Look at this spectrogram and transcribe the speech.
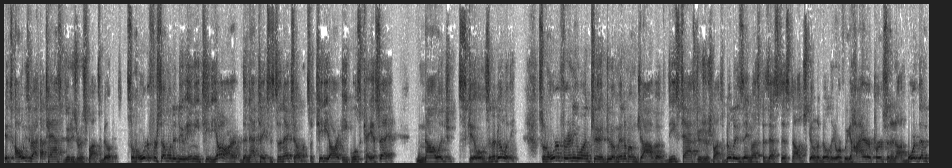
It's always about tasks, duties, and responsibilities. So, in order for someone to do any TDR, then that takes us to the next element. So, TDR equals KSA knowledge, skills, and ability. So, in order for anyone to do a minimum job of these tasks, duties, responsibilities, they must possess this knowledge, skill, and ability. Or if we hire a person and onboard them,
